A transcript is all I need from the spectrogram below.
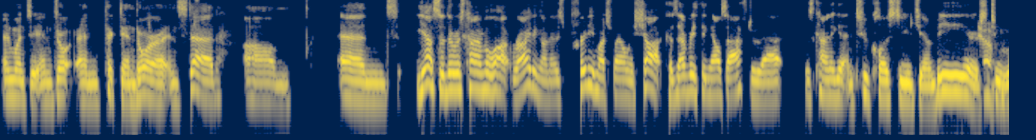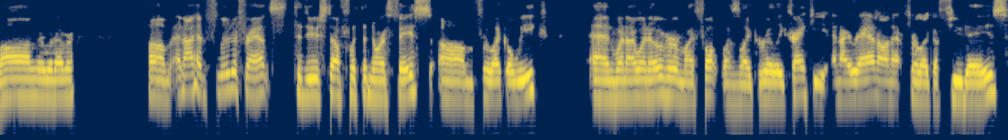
and went to Andorra and picked Andorra instead. Um, and yeah, so there was kind of a lot riding on it. It was pretty much my only shot because everything else after that is kind of getting too close to UTMB or it's yeah. too long or whatever. Um, and I had flew to France to do stuff with the North Face um, for like a week. And when I went over, my foot was like really cranky, and I ran on it for like a few days.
